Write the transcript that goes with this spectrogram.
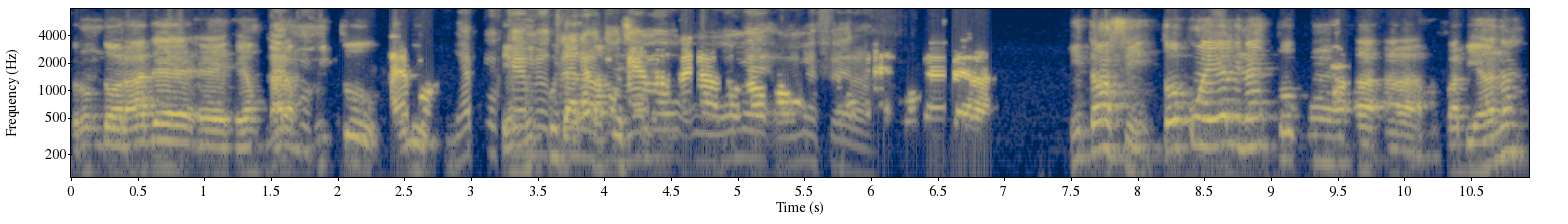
Bruno Dourado é, é, é um cara é muito. Não é porque é meu treinador, não, o homem, é, homem é fera. Então, assim, tô com ele, né? Tô com a, a, a Fabiana,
